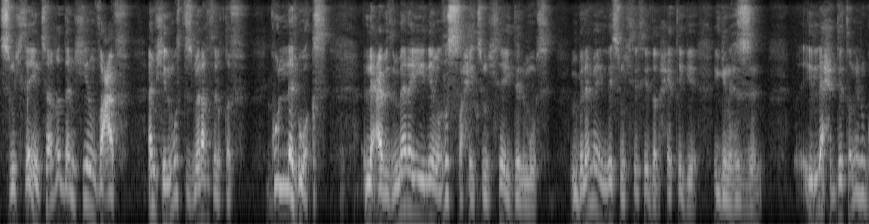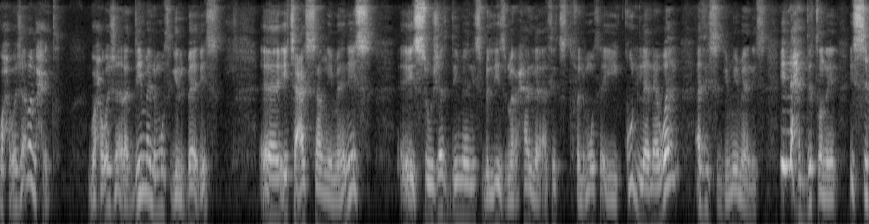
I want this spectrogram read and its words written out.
سمكتين تغد أمشي نضعف. أمشي الموت تزمر القف كل الوقت. العبد مرا يلي ض الصح يتمكتاي د الموس بلا ما يلي سمكتاي د الحيط ينهزن إلا حديتني نقو حواجه راه الحيط. قو حواجه راه ديما الموت قلباليس آه يتعسى إيمانيس يسوجد ديمانيس باللي زمر حال اثي تطفى الموت كل لوان اثي سقم إيمانيس إلا حديتني يثي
